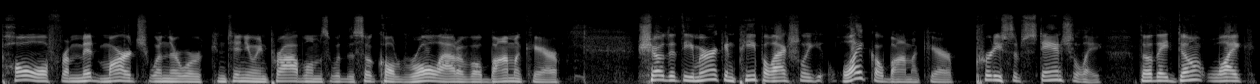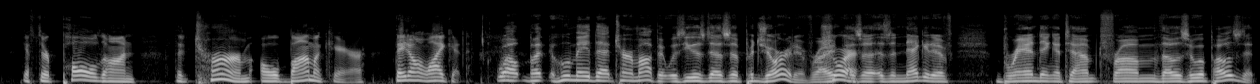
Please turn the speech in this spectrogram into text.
poll from mid March, when there were continuing problems with the so called rollout of Obamacare, showed that the American people actually like Obamacare pretty substantially, though they don't like, if they're polled on the term Obamacare, they don't like it. Well, but who made that term up? It was used as a pejorative, right? Sure. As a, as a negative branding attempt from those who opposed it.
